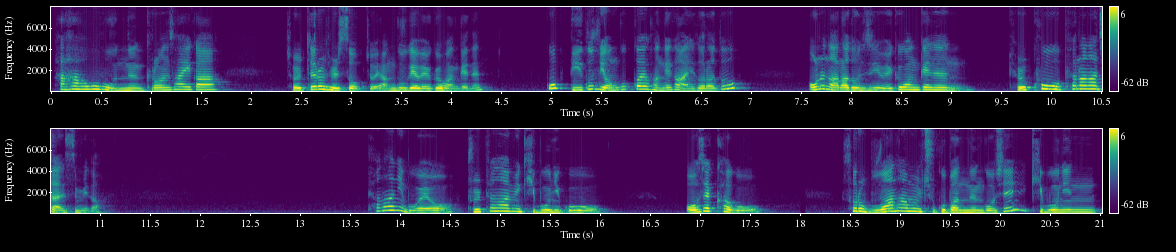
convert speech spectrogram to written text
하하호호 웃는 그런 사이가 절대로 될 수 없죠. 양국의 외교 관계는. 꼭 미국, 영국과의 관계가 아니더라도 어느 나라든지 외교 관계는 결코 편안하지 않습니다. 편안이 뭐예요? 불편함이 기본이고 어색하고 서로 무한함을 주고받는 것이 기본인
